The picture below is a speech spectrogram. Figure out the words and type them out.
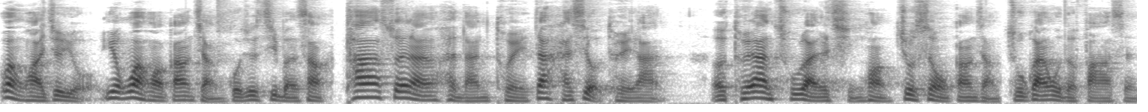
万华就有，因为万华刚刚讲过，就基本上它虽然很难推，但还是有推案。而推案出来的情况，就是我刚刚讲主管物的发生。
